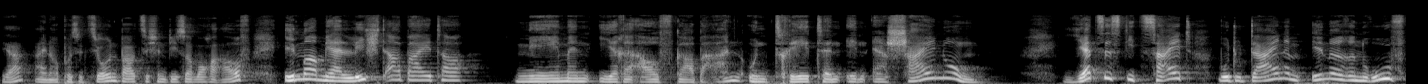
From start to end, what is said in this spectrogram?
ja, eine Opposition baut sich in dieser Woche auf. Immer mehr Lichtarbeiter nehmen ihre Aufgabe an und treten in Erscheinung. Jetzt ist die Zeit, wo du deinem inneren Ruf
